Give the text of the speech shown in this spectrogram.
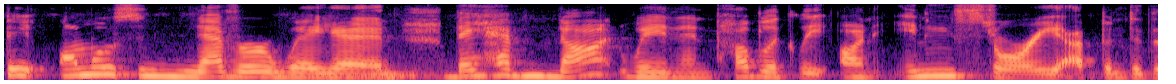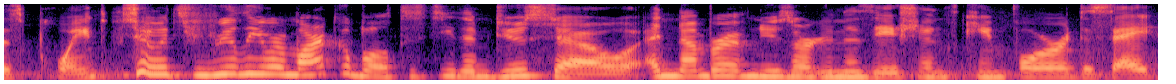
They almost never weigh in. They have not weighed in publicly on any story up until this point. So, it's really remarkable to see them do so. A number of news organizations came forward to say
